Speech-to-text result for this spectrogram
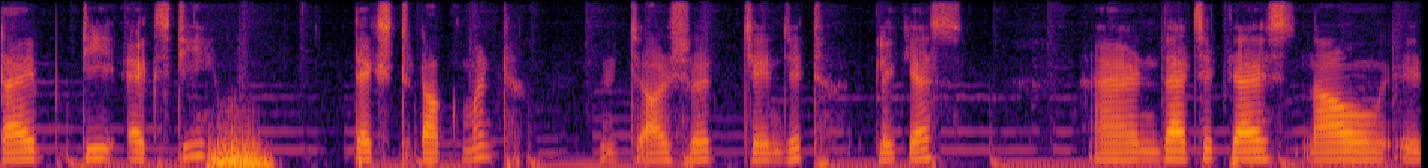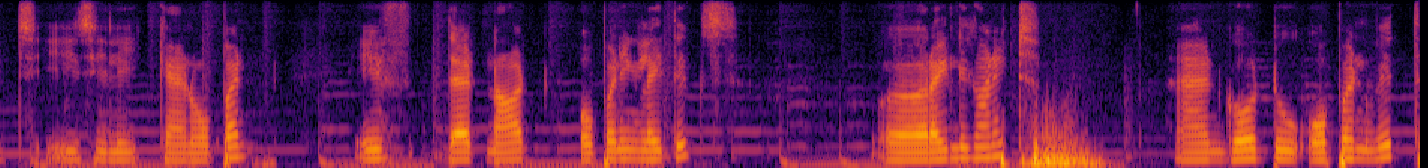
type txt text document which I should change it click yes. And that's it guys. Now it easily can open. If that not opening like this uh, right click on it and go to open with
